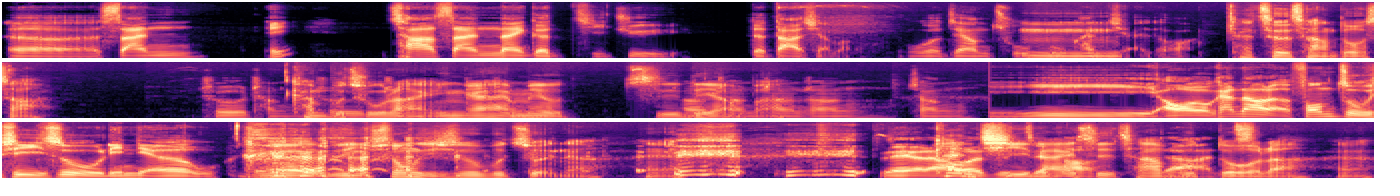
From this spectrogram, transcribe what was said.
呃三哎叉三那个级距的大小嘛。如果这样初步看起来的话，嗯、它车长多少？车长看不出来，应该还没有。资料吧，张张张咦哦，我看到了，风阻系数零点二五，没有，离风阻系数不准啊，没有啦，看起来是差不多啦，嗯，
